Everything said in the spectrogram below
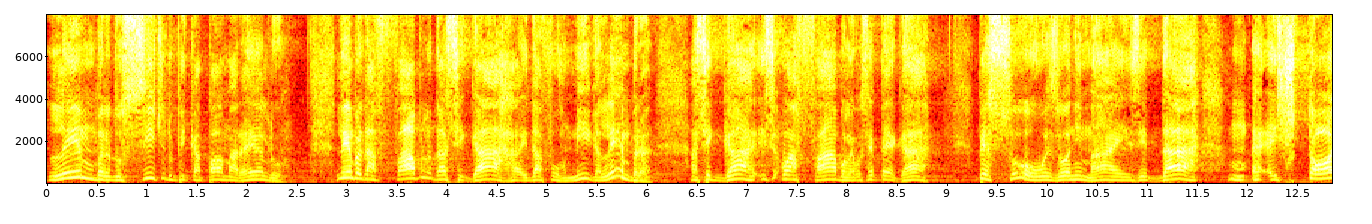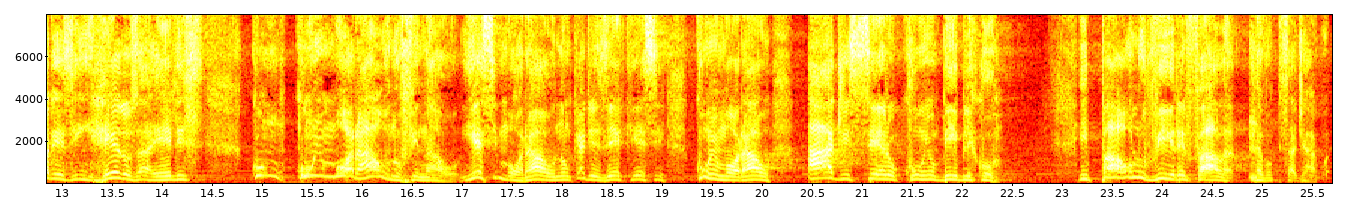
Lembra do sítio do pica-pau amarelo? Lembra da fábula da cigarra e da formiga? Lembra? A cigarra, isso é uma fábula, você pegar pessoas ou animais e dar hum, é, histórias e enredos a eles com um cunho moral no final. E esse moral não quer dizer que esse cunho moral há de ser o cunho bíblico. E Paulo vira e fala: Eu vou precisar de água.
